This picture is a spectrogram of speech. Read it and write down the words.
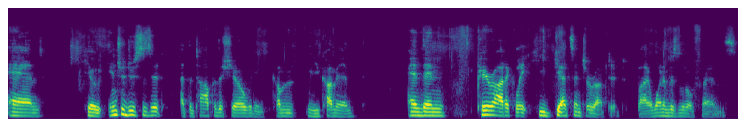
And he introduces it at the top of the show when you come when you come in, and then periodically he gets interrupted by one of his little friends,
